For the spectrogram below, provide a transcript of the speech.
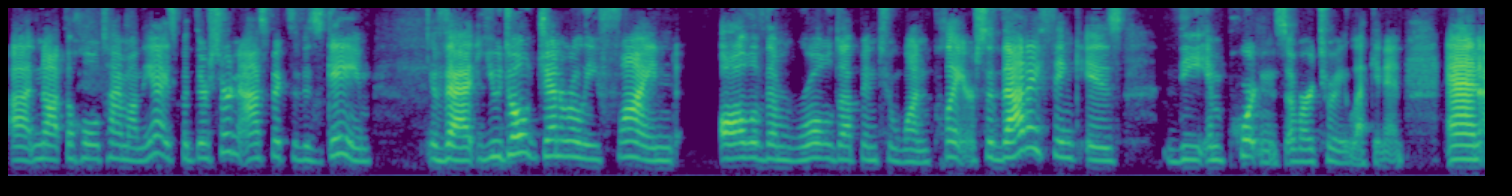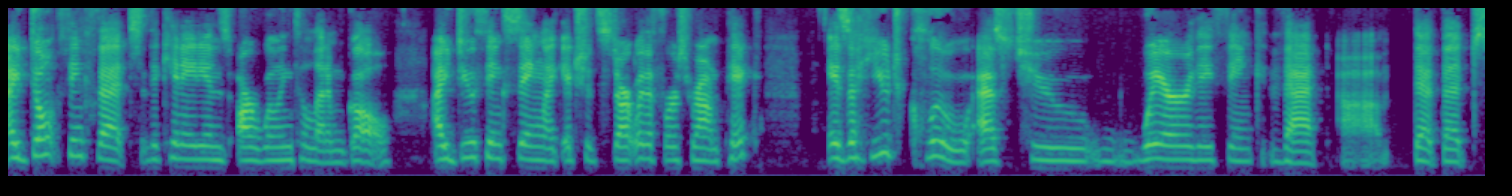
uh, not the whole time on the ice, but there's certain aspects of his game that you don't generally find all of them rolled up into one player. So that I think is the importance of Artturi Lehkonen. And I don't think that the Canadians are willing to let him go. I do think saying like it should start with a first round pick is a huge clue as to where they think that um, that that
